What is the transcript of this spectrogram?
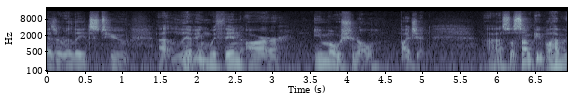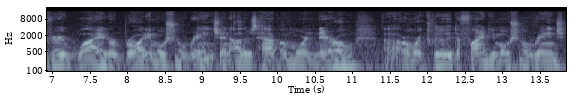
as it relates to uh, living within our emotional budget. Uh, so some people have a very wide or broad emotional range and others have a more narrow uh, or more clearly defined emotional range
